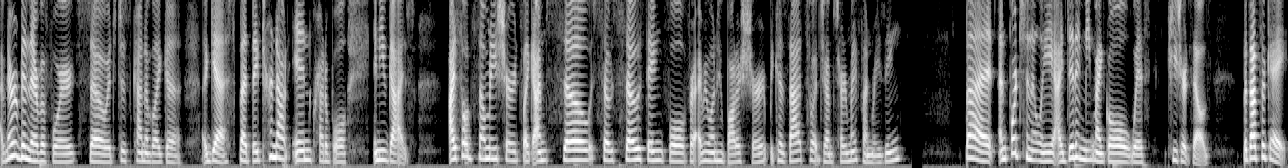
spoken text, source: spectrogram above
I've never been there before, so it's just kind of like a, a guess, but they turned out incredible. And you guys, I sold so many shirts. Like, I'm so, so, so thankful for everyone who bought a shirt because that's what jumpstarted my fundraising. But unfortunately, I didn't meet my goal with t shirt sales. But that's okay.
